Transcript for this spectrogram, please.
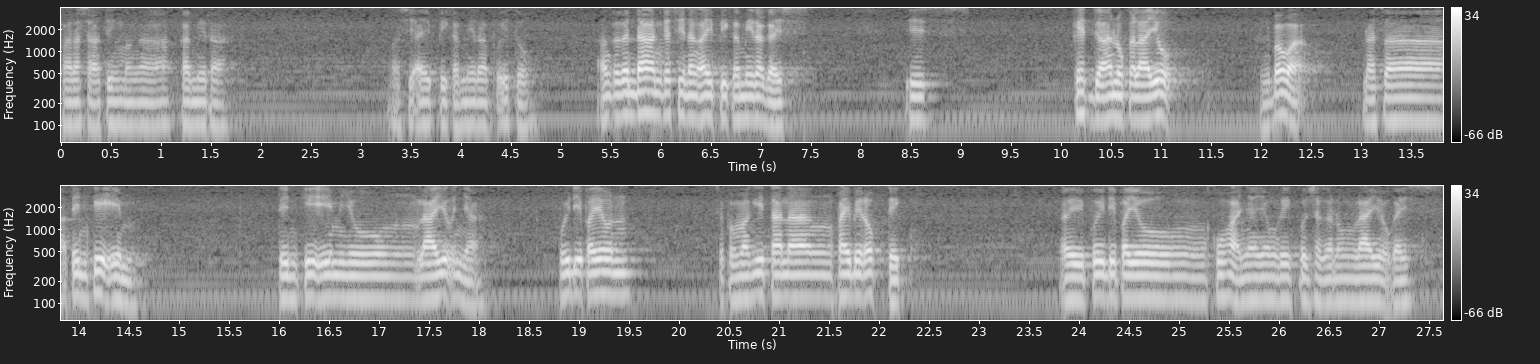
para sa ating mga camera. Kasi IP camera po ito. Ang kagandahan kasi ng IP camera guys is kahit gaano kalayo. Halimbawa, nasa 10 km. 10 km yung layo niya. Pwede pa yon sa pamagitan ng fiber optic ay pwede pa yung kuha niya yung record sa ganong layo guys.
